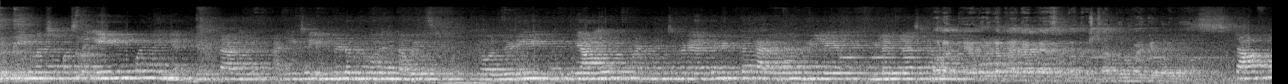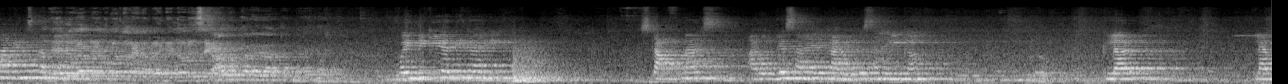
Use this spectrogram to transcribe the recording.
ते तीन वर्षापासून ए एम पण नाही आहे आणि जे एम पी डब्ल्यू आहेत नवेच ते ऑलरेडी ते आहेत पण त्यांच्याकडे अतिरिक्त कार्यक्रम दिले असतात. केवाडीला स्टाफ लागेल आपल्याला रेग्युलर करायला पाहिजे डिलिव्हरी वैद्यकीय अधिकारी स्टाफ नर्स आरोग्य सहाय्यक आरोग्य सहाय्यिका क्लर्क लॅब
